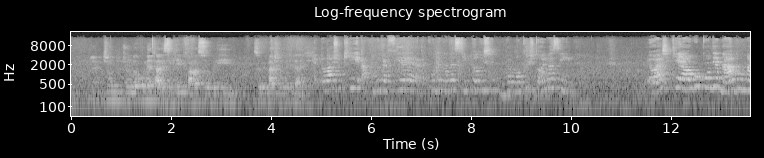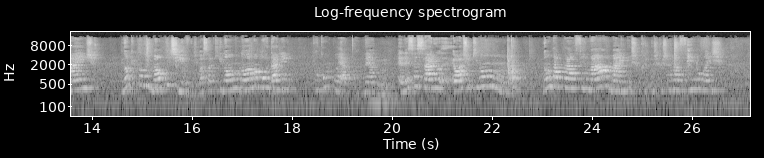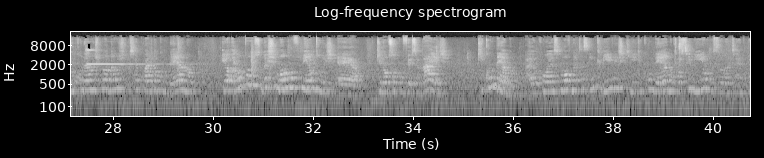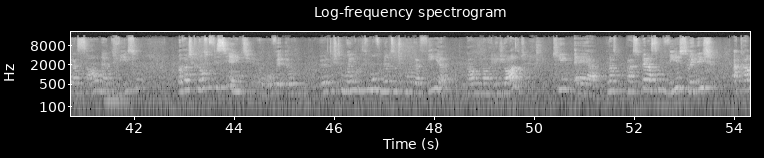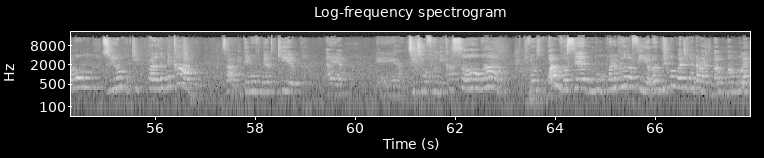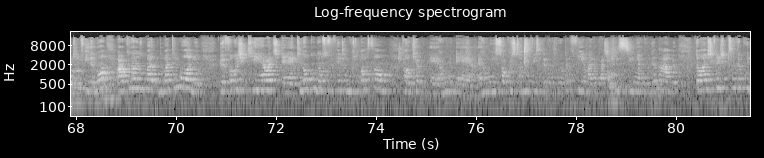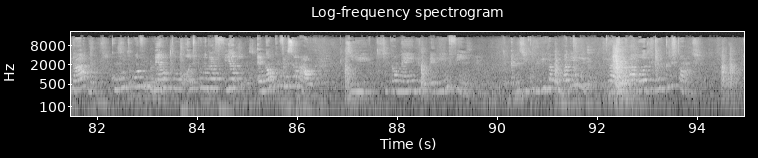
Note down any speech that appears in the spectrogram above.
de um, de um documentário assim que ele fala sobre sobre masculinidade? Eu acho que a pornografia é condenada assim pelos, pelo não cristão, mas assim, eu acho que é algo condenado, mas não que pelos maus motivos, mas só que não, não é uma abordagem por completa, né? Uhum. É necessário, eu acho que não, não dá para afirmar, mas os, os cristãos não afirmam, mas não condenam, pelo menos os seculares não condenam. Eu, eu não estou subestimando movimentos é, que não são confessionais que condenam. Eu conheço movimentos assim incríveis que, que condenam, que auxiliam pessoas nessa recuperação né, do vício, mas acho que não é o suficiente. Eu, eu, eu, eu testemunho, inclusive, movimentos anti-pornografia não, não religiosos que, é, para a superação do vício, eles acabam sugerindo que parando é pecado, sabe? Tem movimento que é, é, sentir uma fornicação, ah, ah, você a pornografia, mas busca uma mulher de verdade, uma, uma mulher que, enfim, não, algo que não é do matrimônio. Pessoas que, é, que não condenam o suficiente a masturbação, falam que é, é, é, é ruim só que se torna vício da pornografia, mas a prática em si não é condenável. Então acho que a gente precisa ter cuidado com muito movimento anti-pornografia é não convencional, que, que também, ele, enfim, eles inclusive também podem trazer valores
